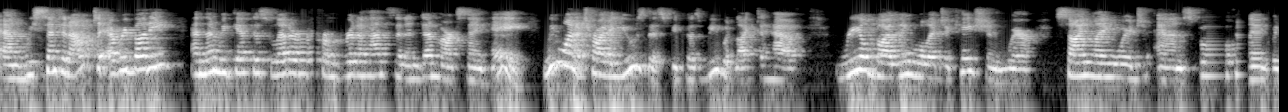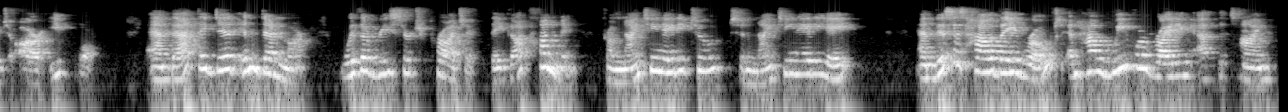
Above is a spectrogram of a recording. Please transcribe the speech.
And we sent it out to everybody, and then we get this letter from Britta Hansen in Denmark saying, hey, we want to try to use this because we would like to have real bilingual education where sign language and spoken language are equal. And that they did in Denmark with a research project. They got funding from 1982 to 1988. And this is how they wrote and how we were writing at the time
